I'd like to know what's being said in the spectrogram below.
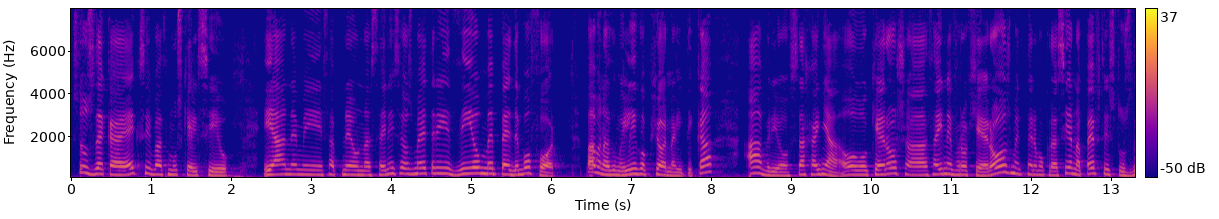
στους 16 βαθμούς Κελσίου. Οι άνεμοι θα πνέουν ασθενείς έως μέτρη 2 με 5 μποφόρ. Πάμε να δούμε λίγο πιο αναλυτικά. Αύριο στα Χανιά ο καιρός θα είναι βροχερός με τη θερμοκρασία να πέφτει στους 10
